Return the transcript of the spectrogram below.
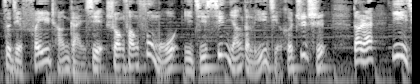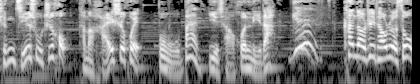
自己非常感谢双方父母以及新娘的理解和支持。当然，疫情结束之后，他们还是会补办一场婚礼的。看到这条热搜，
